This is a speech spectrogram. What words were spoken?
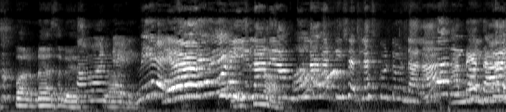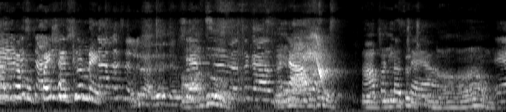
సూపర్ ఉన్నాయి అసలు. ఇలానే అంకుల్లాగా టీ షర్ట్లు వేసుకుంటూ ఉండాలా? అన్నయ్య దాదాపుగా ముప్పై షర్ట్లు ఉన్నాయి. అసలు. కాదు. ఆఫర్లు వచ్చాయా? ఏ,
